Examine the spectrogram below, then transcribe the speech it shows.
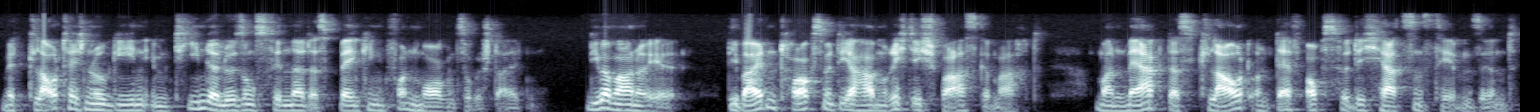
mit Cloud-Technologien im Team der Lösungsfinder das Banking von morgen zu gestalten. Lieber Manuel, die beiden Talks mit dir haben richtig Spaß gemacht. Man merkt, dass Cloud und DevOps für dich Herzensthemen sind.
